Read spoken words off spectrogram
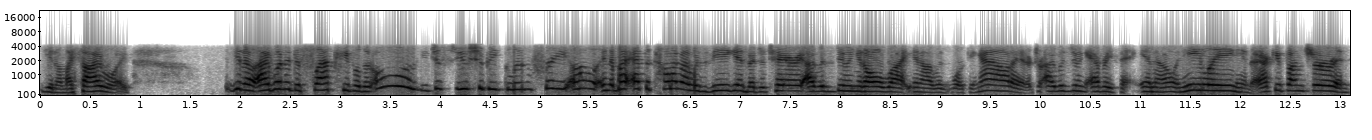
you know, my thyroid you know, I wanted to slap people that, oh, you just you should be gluten free. Oh, and but at the time I was vegan, vegetarian. I was doing it all right. You know, I was working out. I had a, I was doing everything. You know, and healing and acupuncture and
